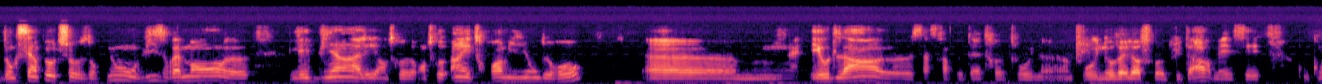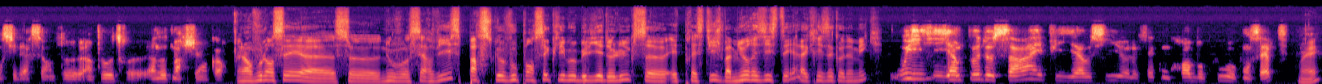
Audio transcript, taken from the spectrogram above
Donc c'est un peu autre chose. Donc nous, on vise vraiment les biens aller entre entre 1 et 3 millions d'euros. Euh, et au-delà, euh, ça sera peut-être pour une pour une nouvelle offre plus tard, mais c'est on considère que c'est un peu, un peu autre, un autre marché encore. Alors vous lancez euh, ce nouveau service parce que vous pensez que l'immobilier de luxe euh, et de prestige va mieux résister à la crise économique? Oui, il y a un peu de ça et puis il y a aussi le fait qu'on croit beaucoup au concept. Ouais.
